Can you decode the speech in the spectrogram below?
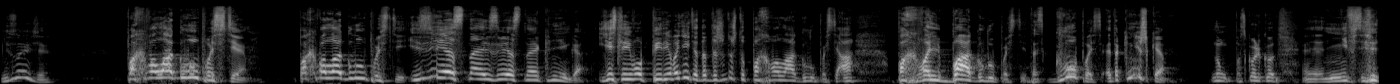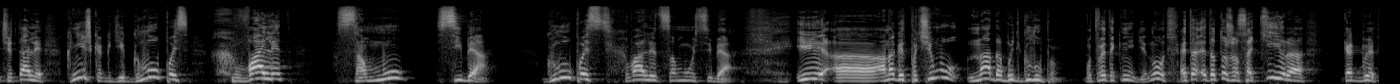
Не знаете? Похвала глупости. Похвала глупости. Известная, известная книга. Если его переводить, это даже не то, что похвала глупости, а похвальба глупости. То есть глупость – это книжка, ну, поскольку э, не все читали, книжка, где глупость хвалит саму себя. Глупость хвалит саму себя. И э, она говорит, почему надо быть глупым? Вот в этой книге. Ну, это, это тоже сатира, как бы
